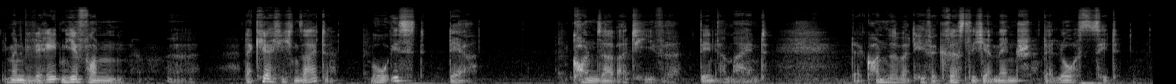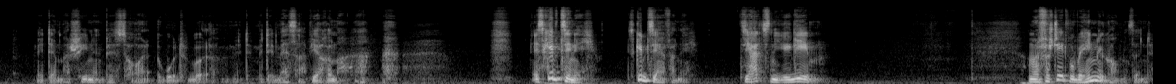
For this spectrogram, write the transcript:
ich meine, wir reden hier von äh, einer kirchlichen Seite. Wo ist der Konservative, den er meint? Der konservative christliche Mensch, der loszieht mit der Maschinenpistole, gut, oder mit, mit dem Messer, wie auch immer. Ja. Es gibt sie nicht. Es gibt sie einfach nicht. Sie hat es nie gegeben. Und man versteht, wo wir hingekommen sind.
